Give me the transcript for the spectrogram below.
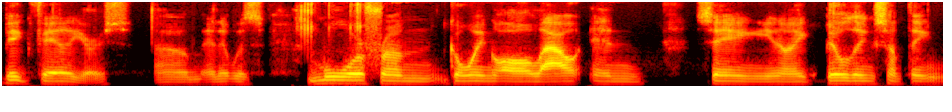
big failures, um, and it was more from going all out and saying, you know, like building something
